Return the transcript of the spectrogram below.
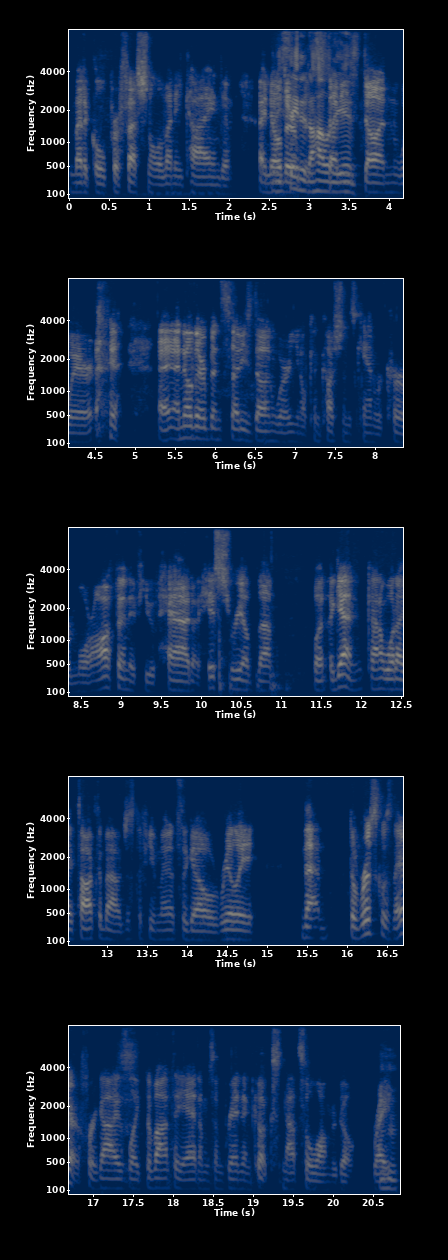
medical professional of any kind, and I know there have been studies in. done where I know there have been studies done where you know concussions can recur more often if you've had a history of them. But again, kind of what I talked about just a few minutes ago, really, that the risk was there for guys like Davante Adams and Brandin Cooks not so long ago, right? Mm-hmm.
